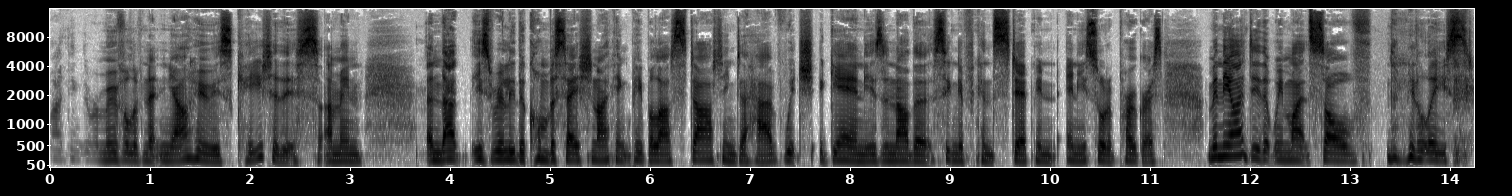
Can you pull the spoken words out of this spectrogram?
I think the removal of Netanyahu is key to this. I mean, and that is really the conversation I think people are starting to have, which again is another significant step in any sort of progress. I mean, the idea that we might solve the Middle East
